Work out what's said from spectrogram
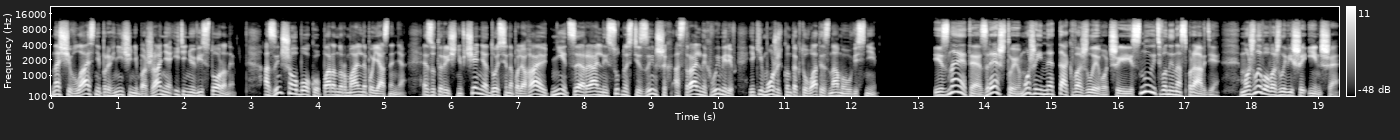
наші власні пригнічені бажання і тіньові сторони. А з іншого боку, паранормальне пояснення. Езотеричні вчення досі наполягають, ні, це реальні сутності з інших астральних вимірів, які можуть контактувати з нами у вісні. І знаєте, зрештою, може й не так важливо, чи існують вони насправді. Можливо, важливіше інше.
